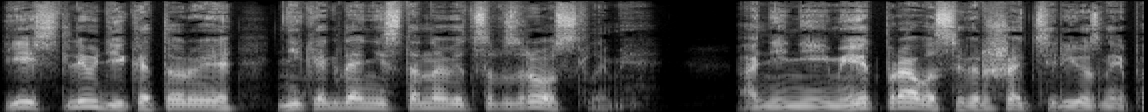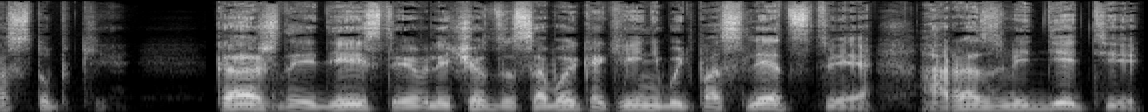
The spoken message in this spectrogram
Есть люди, которые никогда не становятся взрослыми. Они не имеют права совершать серьезные поступки. Каждое действие влечет за собой какие-нибудь последствия, а разве дети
